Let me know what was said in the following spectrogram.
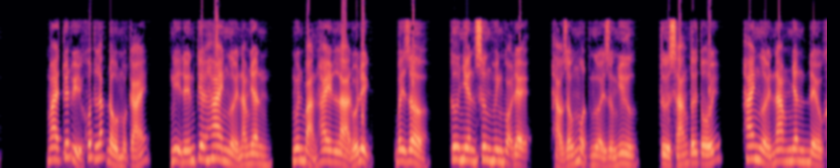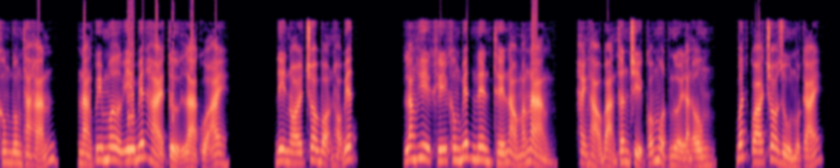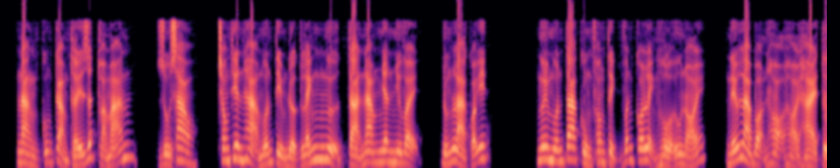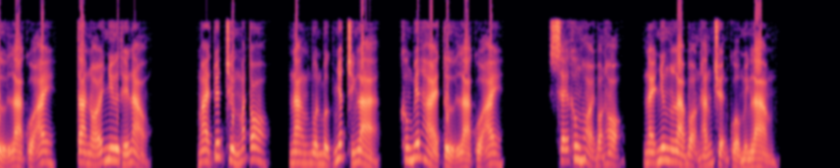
Mai Tuyết ủy khuất lắc đầu một cái, nghĩ đến kia hai người nam nhân, nguyên bản hay là đối địch, bây giờ, cư nhiên xưng huynh gọi đệ, hảo giống một người dường như, từ sáng tới tối, hai người nam nhân đều không buông tha hắn, nàng quy mơ y biết hải tử là của ai. Đi nói cho bọn họ biết. Lăng Hy khí không biết nên thế nào mắng nàng, hành hảo bản thân chỉ có một người đàn ông, bất quá cho dù một cái, nàng cũng cảm thấy rất thỏa mãn, dù sao, trong thiên hạ muốn tìm được lãnh ngự tà nam nhân như vậy, đúng là quá ít. Ngươi muốn ta cùng phong tịch vẫn có lệnh hồ ưu nói, nếu là bọn họ hỏi hài tử là của ai, ta nói như thế nào? Mai tuyết trừng mắt to, nàng buồn bực nhất chính là, không biết hài tử là của ai. Sẽ không hỏi bọn họ, này nhưng là bọn hắn chuyện của mình làm.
